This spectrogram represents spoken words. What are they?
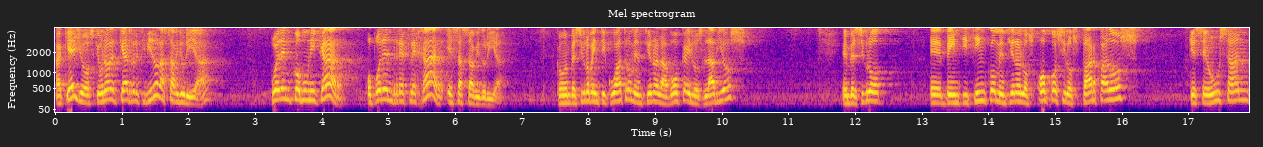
aquellos que una vez que has recibido la sabiduría, pueden comunicar o pueden reflejar esa sabiduría. Como en versículo 24 menciona la boca y los labios, en versículo 25 eh, menciona los ojos y los párpados, que se usan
